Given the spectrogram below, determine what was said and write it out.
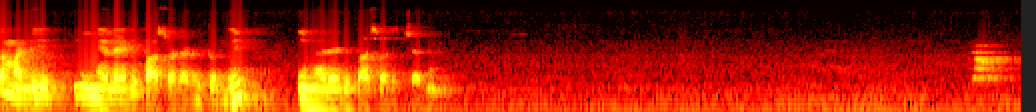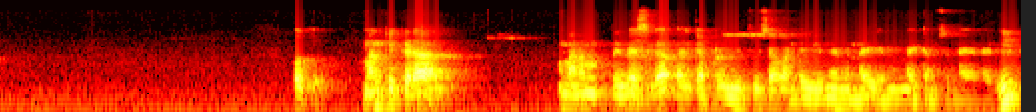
సో మళ్ళీ ఈమెయిల్ ఐడి పాస్వర్డ్ అడుగుతుంది. ఈమెయిల్ ఐడి పాస్వర్డ్ ఇచ్చాను ఓకే. మనకి ఇక్కడ మనం ప్రీవియస్గా హెలికాప్టర్ వ్యూ చూసాము ఏమేమి ఉన్నాయి ఏమేమి ఐటమ్స్ ఉన్నాయి అనేది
